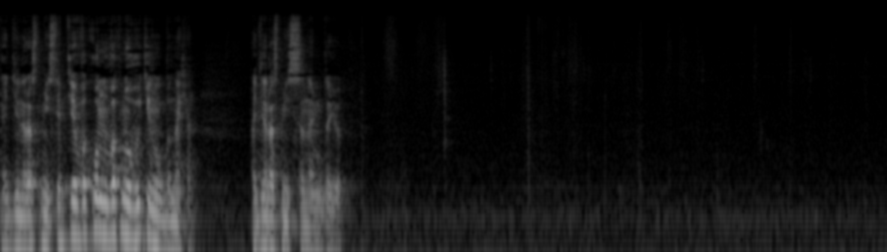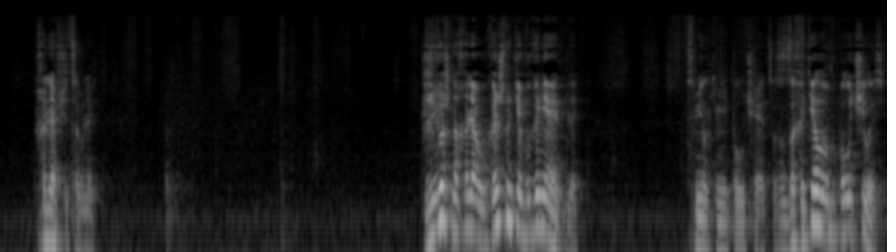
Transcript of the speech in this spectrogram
Один раз в месяц. Я бы тебе в окно, в окно выкинул бы нахер. Один раз в месяц она ему дает. Халявщица, блядь. Живешь на халяву, конечно, тебя выгоняет, блядь. С мелким не получается. Захотел, получилось.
